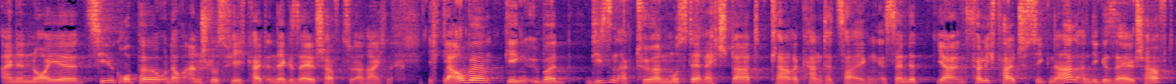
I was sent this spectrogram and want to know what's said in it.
eine neue Zielgruppe und auch Anschlussfähigkeit in der Gesellschaft zu erreichen. Ich glaube, gegenüber diesen Akteuren muss der Rechtsstaat klare Kante zeigen. Es sendet ja ein völlig falsches Signal an die Gesellschaft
